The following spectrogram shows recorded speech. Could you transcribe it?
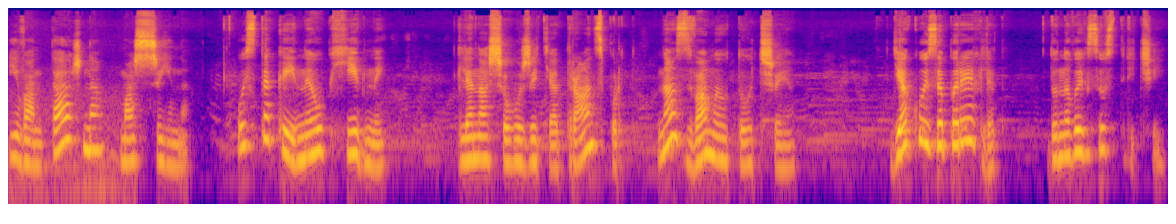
і вантажна машина. Ось такий необхідний для нашого життя транспорт нас з вами оточує. Дякую за перегляд. До нових зустрічей!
